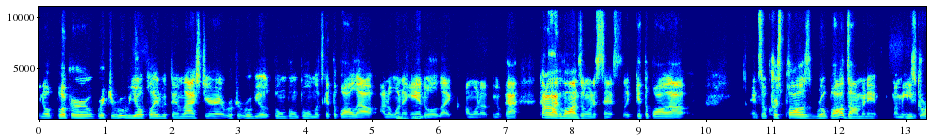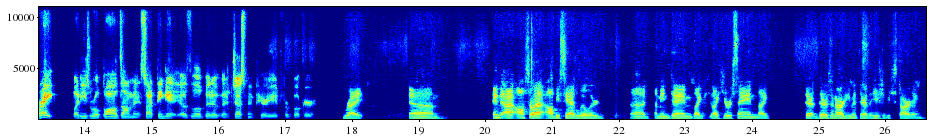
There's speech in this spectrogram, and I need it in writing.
you know, Booker. Ricky Rubio played with him last year, and Ricky Rubio's boom, boom, boom. Let's get the ball out. I don't want to Mhm. handle like I want to, you know, pass. Kind of like Lonzo in a sense, like get the ball out. And so Chris Paul is real ball dominant. I mean, he's great, but he's real ball dominant. So I think it, it was a little bit of an adjustment period for Booker. Right. Um, and I also obviously had Lillard. Uh, I mean, Dame, like like you were saying, like there, there's an argument there that he should be starting.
